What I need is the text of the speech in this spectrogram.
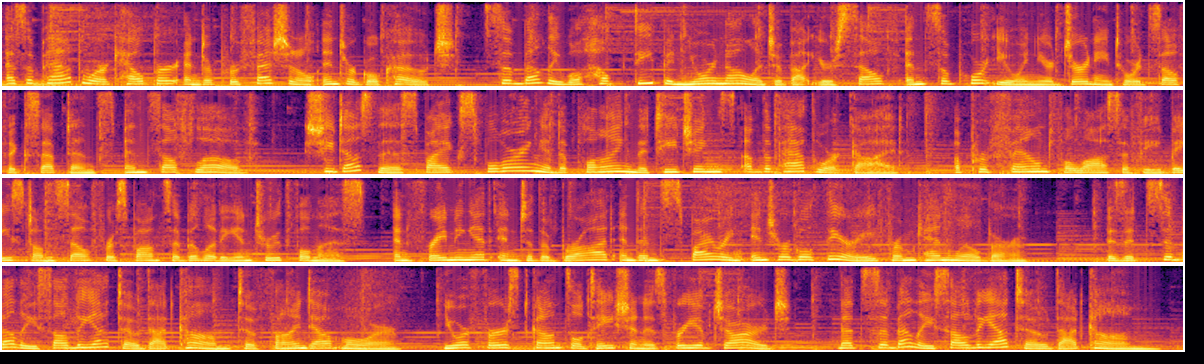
As a pathwork helper and a professional integral coach, Cibele will help deepen your knowledge about yourself and support you in your journey toward self acceptance and self love. She does this by exploring and applying the teachings of the Pathwork Guide a profound philosophy based on self responsibility and truthfulness, and framing it into the broad and inspiring integral theory from Ken Wilber. Visit CibeleSalviatto.com to find out more. Your first consultation is free of charge. That's CibeleSalviatto.com.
